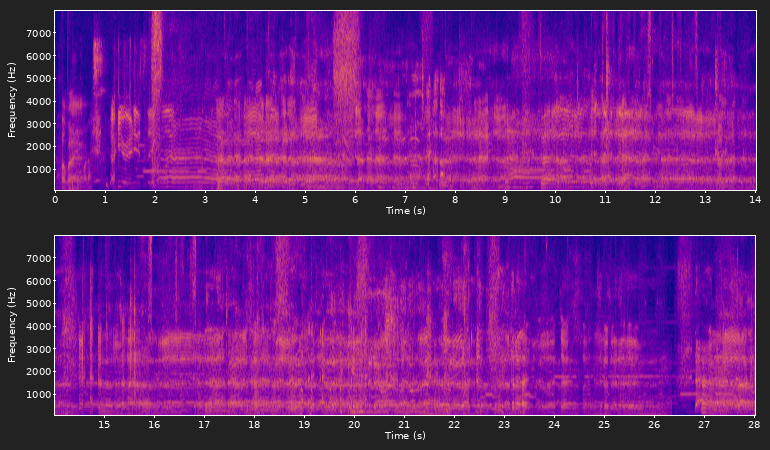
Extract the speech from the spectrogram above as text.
no. Oh, wow. Wait, what else? Are you ready to sing? In your channel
